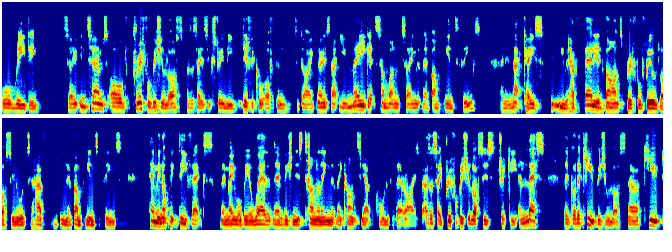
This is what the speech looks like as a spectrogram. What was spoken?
or reading. So, in terms of peripheral visual loss, as I say, it's extremely difficult often to diagnose that. You may get someone saying that they're bumping into things. And in that case, you would have fairly advanced peripheral field loss in order to have, you know, bumping into things. Hemianopic defects, they may well be aware that their vision is tunneling, that they can't see out the corners of their eyes. But as I say, peripheral visual loss is tricky unless they've got acute visual loss. Now, acute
